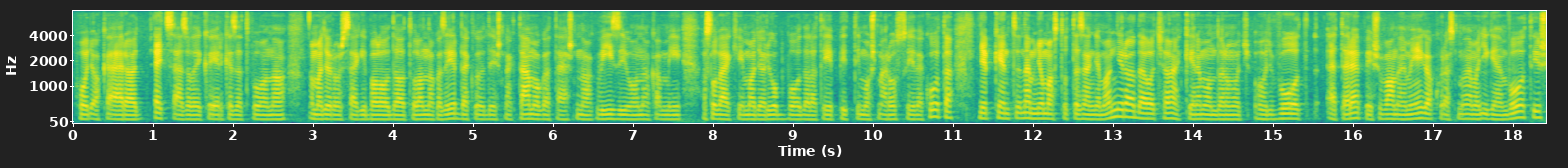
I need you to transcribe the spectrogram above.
hogy akár egy százaléka érkezett volna a magyarországi baloldaltól annak az érdeklődésnek, támogatásnak, víziónak, ami a szlovákiai magyar jobb oldalat építi most már hosszú hosszú évek óta. Egyébként nem nyomasztott ez engem annyira, de hogyha meg kéne mondanom, hogy, hogy volt-e terep, és van-e még, akkor azt mondanám, hogy igen, volt is,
